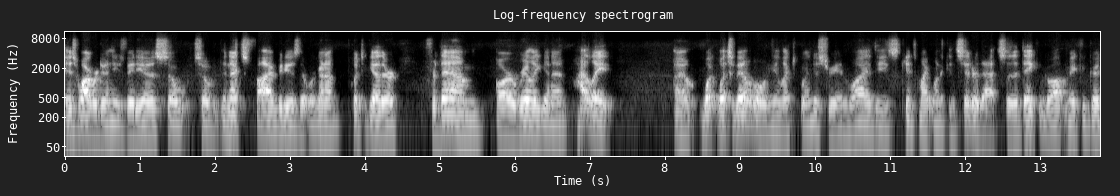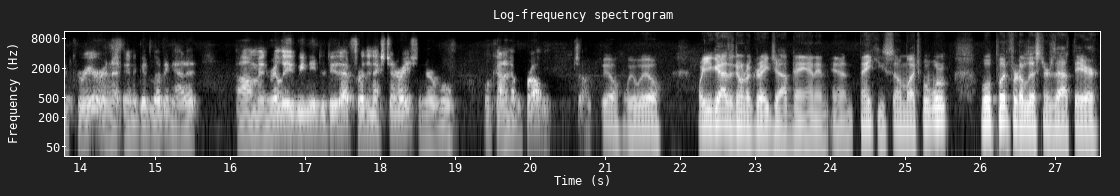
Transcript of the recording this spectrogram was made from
is why we're doing these videos. So, so the next five videos that we're gonna put together for them are really gonna highlight uh, what, what's available in the electrical industry and why these kids might want to consider that so that they can go out and make a good career and a, and a good living at it. Um, and really, we need to do that for the next generation or we'll, we'll kind of have a problem. So. We will. We will. Well, you guys are doing a great job, Dan, and and thank you so much. But we'll we'll put for the listeners out there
